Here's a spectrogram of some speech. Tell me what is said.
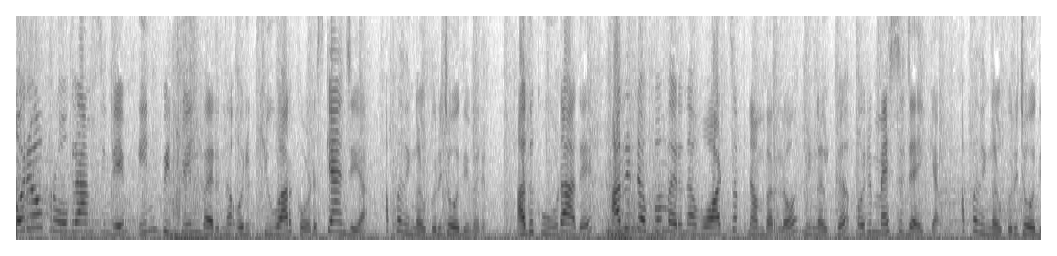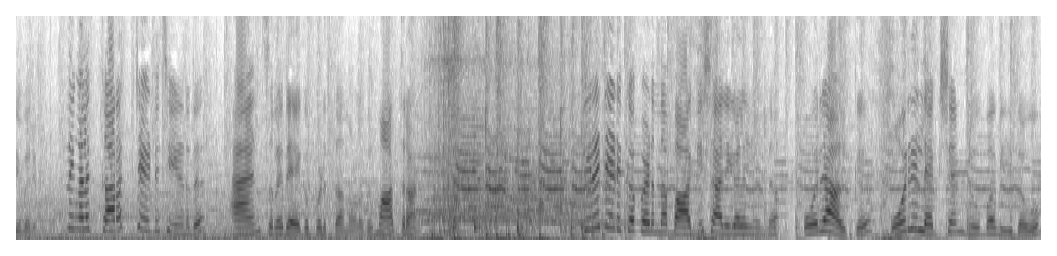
ഓരോ പ്രോഗ്രാംസിന്റെയും ഇൻ ബിറ്റ്വീൻ വരുന്ന ഒരു ക്യു ആർ കോഡ് സ്കാൻ ചെയ്യാം. അപ്പൊ നിങ്ങൾക്കൊരു ചോദ്യം വരും. അത് കൂടാതെ അതിന്റെ ഒപ്പം വരുന്ന വാട്സപ്പ് നമ്പറിലോ നിങ്ങൾക്ക് ഒരു മെസ്സേജ് അയക്കാം. അപ്പൊ നിങ്ങൾക്കൊരു ചോദ്യം വരും. നിങ്ങൾ കറക്റ്റ് ആയിട്ട് ചെയ്യണത് ആൻസർ രേഖപ്പെടുത്തുക എന്നുള്ളത് മാത്രമാണ്. തിരഞ്ഞെടുക്കപ്പെടുന്ന ഭാഗ്യശാലികളിൽ നിന്ന് ഒരാൾക്ക് ഒരു ലക്ഷം രൂപ വീതവും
